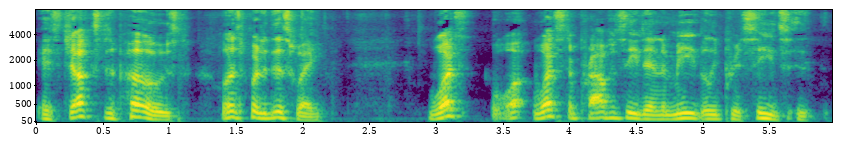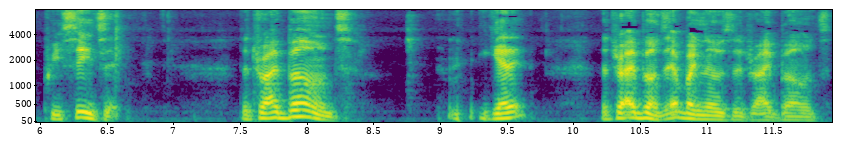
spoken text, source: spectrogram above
it's juxtaposed. Let's put it this way: what, what what's the prophecy that immediately precedes precedes it? The dry bones. you get it? The dry bones. Everybody knows the dry bones.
